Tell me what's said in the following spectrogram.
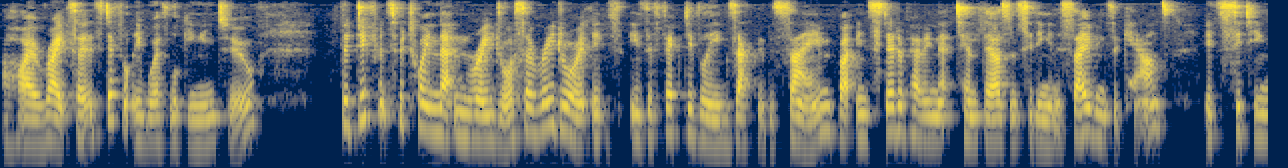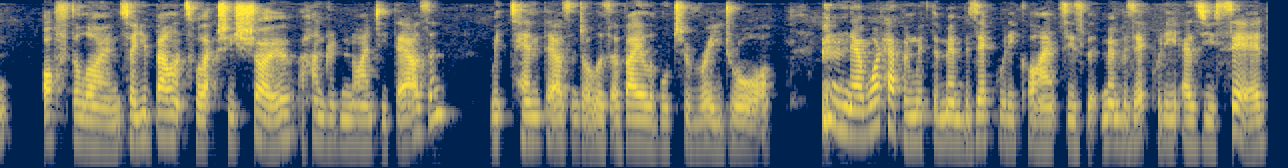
a higher rate. So it's definitely worth looking into. The difference between that and redraw, so redraw is, is effectively exactly the same, but instead of having that 10,000 sitting in a savings account, it's sitting off the loan. So your balance will actually show 190,000 with $10,000 available to redraw. now, what happened with the members' equity clients is that members' equity, as you said,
